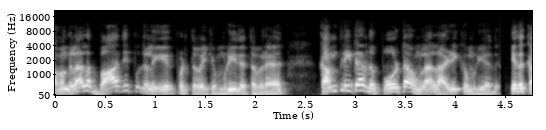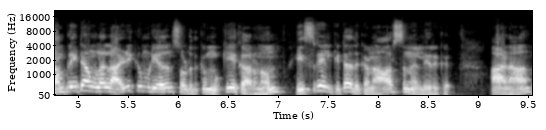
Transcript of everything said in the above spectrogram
அவங்களால பாதிப்புகளை ஏற்படுத்த வைக்க முடியுதே தவிர கம்ப்ளீட்டாக அந்த போர்ட்டை அவங்களால அழிக்க முடியாது. இதை கம்ப்ளீட்டாக அவங்களால அழிக்க முடியாதுன்னு சொல்கிறதுக்கு முக்கிய காரணம் இஸ்ரேல் கிட்ட அதுக்கான ஆர்சனல் இருக்குது ஆனால்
